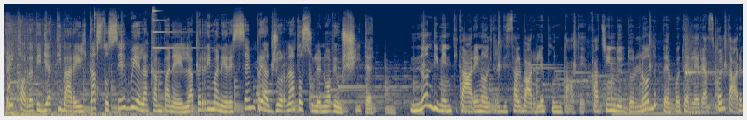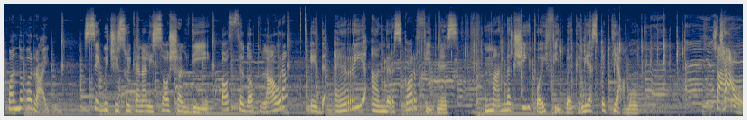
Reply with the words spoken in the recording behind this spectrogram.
Ricordati di attivare il tasto Segui e la campanella per rimanere sempre aggiornato sulle nuove uscite. Non dimenticare inoltre di salvare le puntate facendo il download per poterle riascoltare quando vorrai. Seguici sui canali social di Osteo.Laura ed Henry underscore fitness. Mandaci i tuoi feedback, li aspettiamo. Ciao! Ciao,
